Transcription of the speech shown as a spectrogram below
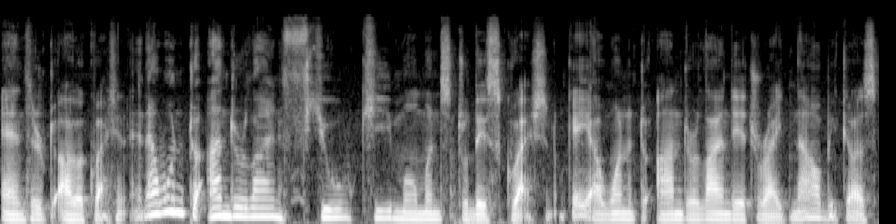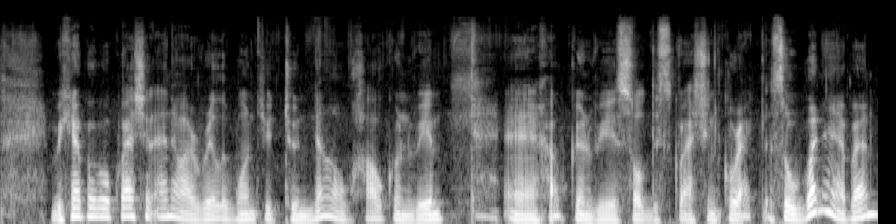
answer to our question. And i want to underline few key moments to this question okay? I wanted to underline it right now because we have our question and i really want you to know how can we uh, how can we solve this question correctly. So whenever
